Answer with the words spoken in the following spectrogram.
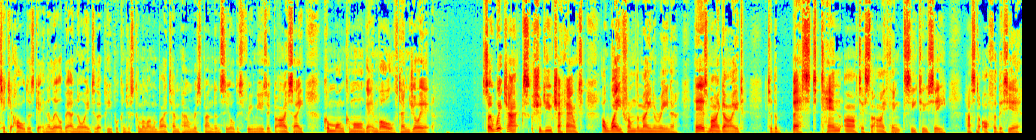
ticket holders getting a little bit annoyed that people can just come along and buy a £10 wristband and see all this free music. But I say, come on, come on, get involved, enjoy it. So, which acts should you check out away from the main arena? Here's my guide to the best 10 artists that I think C2C has to offer this year.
